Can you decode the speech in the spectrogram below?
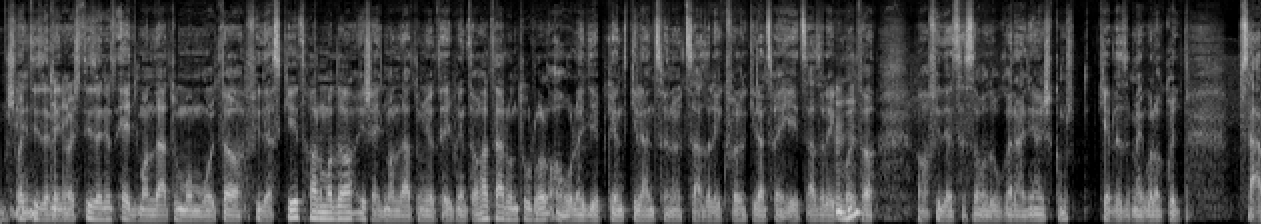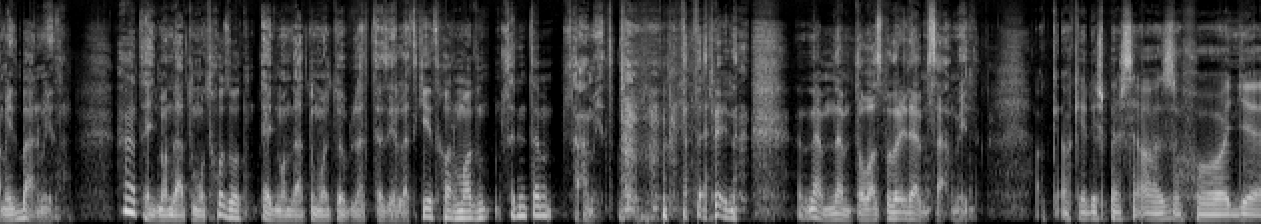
most vagy 14 vagy 18, egy mandátumon múlt a Fidesz kétharmada, és egy mandátum jött egyébként a határon túlról, ahol egyébként 95 föl, 97 uh-huh. volt a, a Fidesz szavazók aránya, és akkor most kérdezem meg valaki, hogy számít bármit? Hát egy mandátumot hozott, egy mandátummal több lett, ezért lett kétharmad. Szerintem számít. nem, nem tudom azt mondani, hogy nem számít. A kérdés persze az, hogy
